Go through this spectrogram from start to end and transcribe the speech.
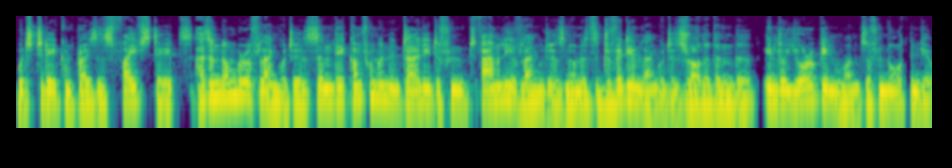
which today comprises five states, has a number of languages, and they come from an entirely different family of languages known as the Dravidian languages rather than the Indo-European ones of North India.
